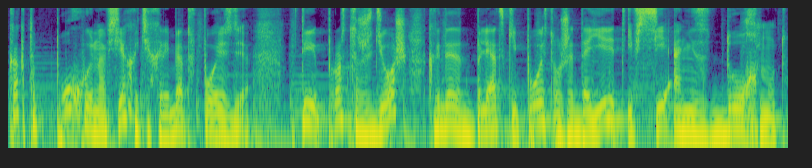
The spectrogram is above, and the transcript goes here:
как-то похуй на всех этих ребят в поезде. Ты просто ждешь, когда этот блядский поезд уже доедет, и все они сдохнут.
